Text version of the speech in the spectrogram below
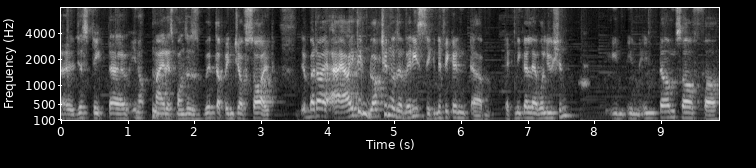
uh, just take the you know my responses with a pinch of salt but i, I think blockchain was a very significant um, technical evolution in, in, in terms of uh,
